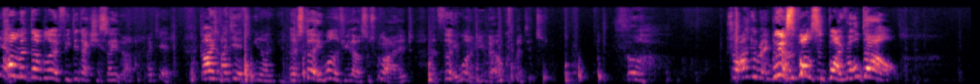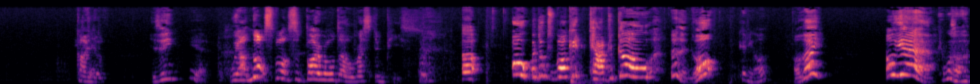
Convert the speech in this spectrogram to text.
Yeah. Comment down below if you did actually say that. I did. Guys, I did, you know. You know. There's 31 of you that are subscribed, and 31 of you that have commented. Ugh. So I'm gonna We are sponsored by Roald Dahl! Kind of. Is he? Yeah. We are not sponsored by Roald Dahl, rest in peace. Uh oh, my dog's barking. Time to go. No, they're not. Here you are. Are they? Oh, were.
